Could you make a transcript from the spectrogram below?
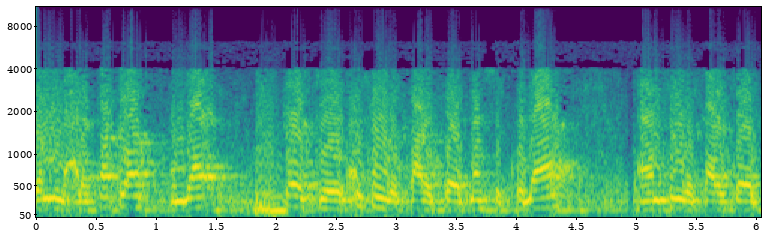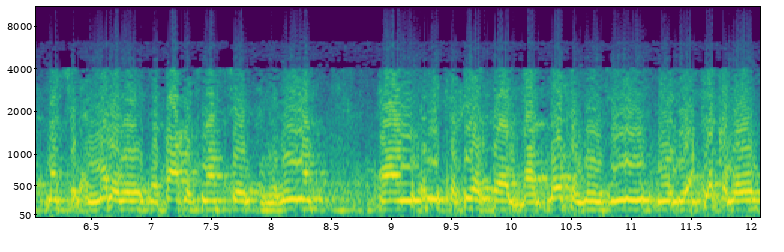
يوم على التقوى, and that refers to, some of the scholars said, Masjid Quba, and some of the scholars said, Masjid al-Nabawi, the Prophet's Masjid in and Ibn Kathir said that both of these meanings may be applicable.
